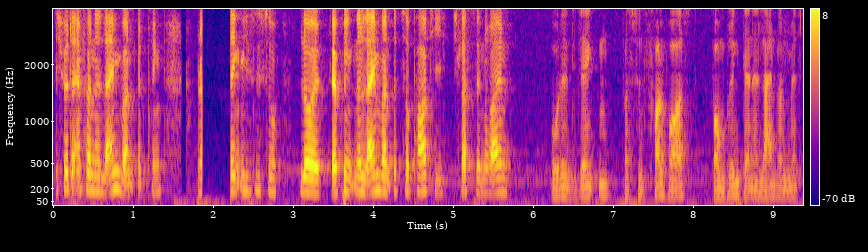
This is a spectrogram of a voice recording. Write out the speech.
ich würde einfach eine Leinwand mitbringen. Und dann denken die sich so, lol, wer bringt eine Leinwand mit zur Party? Ich lasse den rein. Oder die denken, was für ein Vollhorst, warum bringt der eine Leinwand mit?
